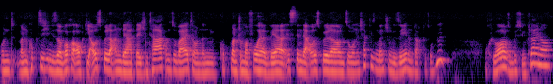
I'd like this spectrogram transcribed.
Und man guckt sich in dieser Woche auch die Ausbilder an, wer hat welchen Tag und so weiter. Und dann guckt man schon mal vorher, wer ist denn der Ausbilder und so. Und ich habe diesen Menschen gesehen und dachte so, hm, ja, so ein bisschen kleiner,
